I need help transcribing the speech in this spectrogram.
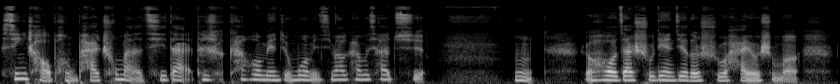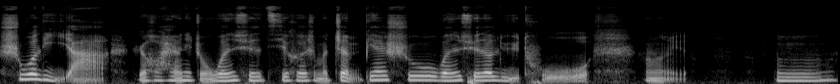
心潮澎湃，充满了期待，但是看后面就莫名其妙看不下去。嗯，然后在书店借的书还有什么说理呀，然后还有那种文学集合，什么枕边书、文学的旅途，嗯嗯，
